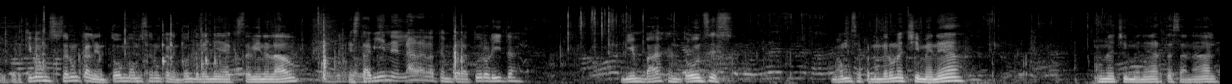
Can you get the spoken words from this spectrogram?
Y por aquí vamos a hacer un calentón, vamos a hacer un calentón de leña ya que está bien helado. Está bien helada la temperatura ahorita. Bien baja, entonces vamos a prender una chimenea. Una chimenea artesanal.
